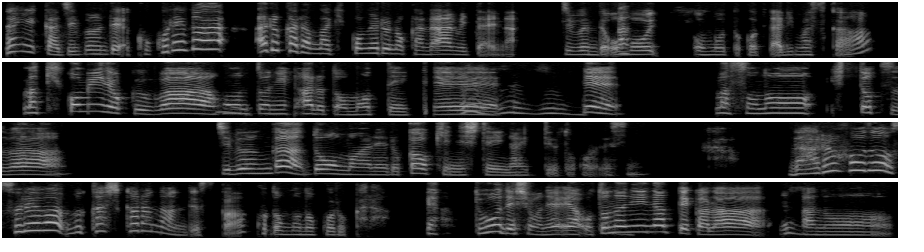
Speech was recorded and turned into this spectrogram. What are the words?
何か自分で、ここれがあるから巻き込めるのかな、みたいな、自分で思う、思うとこってありますか？巻き込み力は本当にあると思っていて、で、まあ、その一つは、自分がどう思われるかを気にしていないっていうところですね。なるほど。それは昔からなんですか？子供の頃から。いや、どうでしょうね。いや、大人になってから、うんあの、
